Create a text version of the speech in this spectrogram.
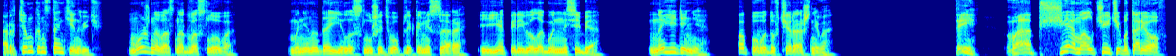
«Артем Константинович, можно вас на два слова?» Мне надоело слушать вопли комиссара, и я перевел огонь на себя. Наедине, по поводу вчерашнего. «Ты вообще молчи, Чеботарев!»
